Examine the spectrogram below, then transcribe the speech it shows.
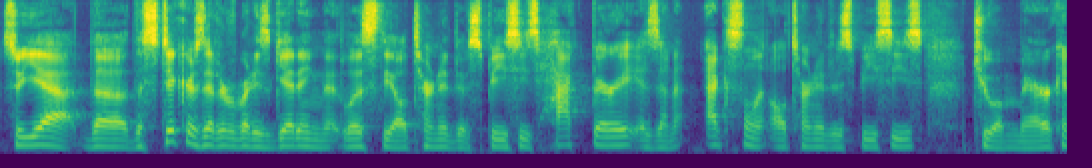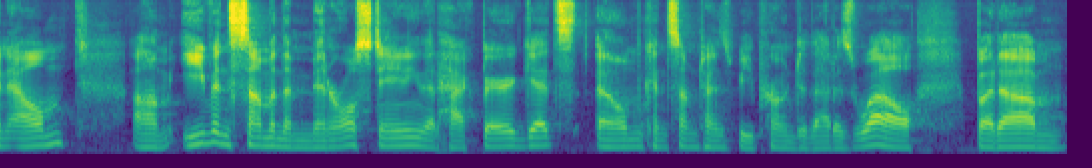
So yeah, the the stickers that everybody's getting that list the alternative species. Hackberry is an excellent alternative species to American elm. Um, even some of the mineral staining that hackberry gets, elm can sometimes be prone to that as well. But um,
